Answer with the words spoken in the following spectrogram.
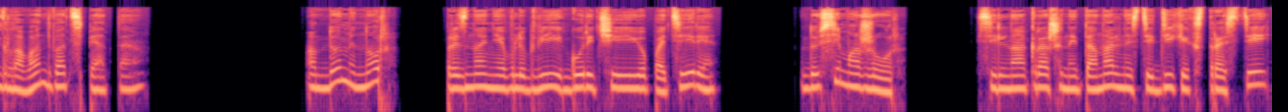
Глава 25. От до минор, признание в любви и горечи ее потери, до си мажор, сильно окрашенной тональности диких страстей,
